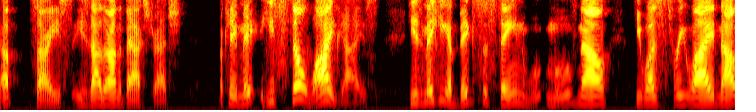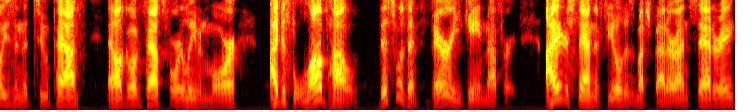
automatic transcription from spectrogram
up. Sorry, he's he's they're on the back stretch. Okay, he's still wide, guys. He's making a big sustained move now. He was three wide. Now he's in the two path. And I'll go and fast forward even more. I just love how this was a very game effort. I understand the field is much better on Saturday.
